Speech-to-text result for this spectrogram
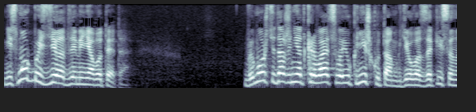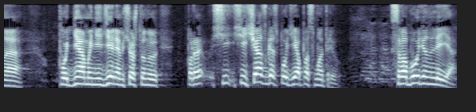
не смог бы сделать для меня вот это? Вы можете даже не открывать свою книжку там, где у вас записано по дням и неделям все, что... Ну, сейчас, Господь, я посмотрю, свободен ли я.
